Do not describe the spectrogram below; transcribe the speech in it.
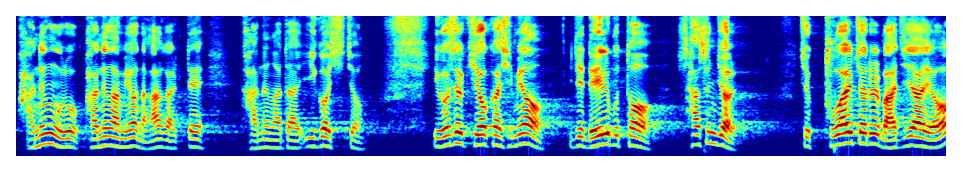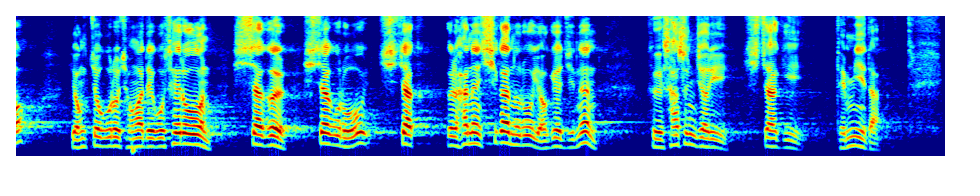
반응으로 반응하며 나아갈 때 가능하다 이것이죠. 이것을 기억하시며 이제 내일부터 사순절 즉 부활절을 맞이하여 영적으로 정화되고 새로운 시작을 시작으로 시작을 하는 시간으로 여겨지는 그 사순절이 시작이 됩니다.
